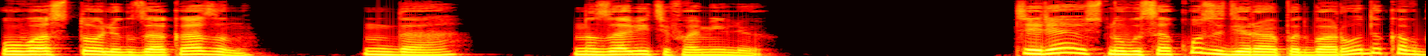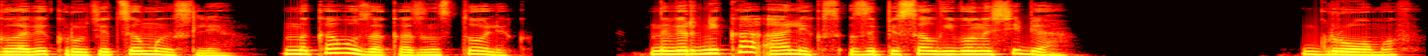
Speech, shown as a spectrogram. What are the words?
«У вас столик заказан?» «Да». «Назовите фамилию». Теряюсь, но высоко задираю подбородок, а в голове крутятся мысли. На кого заказан столик? Наверняка Алекс записал его на себя. Громов.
